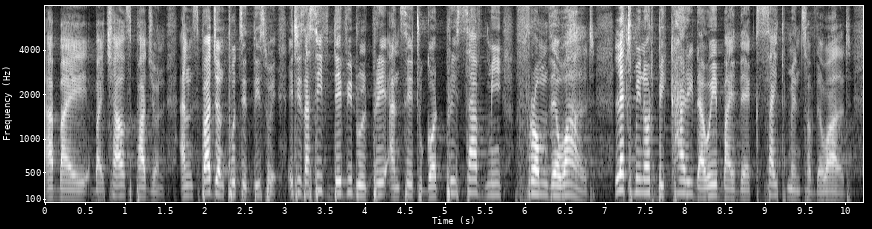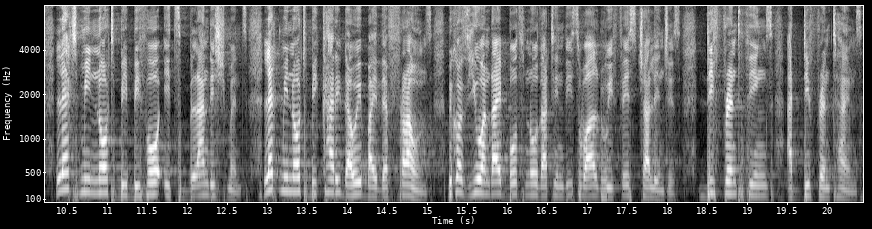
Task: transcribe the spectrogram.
uh, by, by Charles Spurgeon. And Spurgeon puts it this way It is as if David will pray and say to God, Preserve me from the world. Let me not be carried away by the excitements of the world. Let me not be before its blandishments. Let me not be carried away by the frowns. Because you and I both know that in this world we face challenges, different things at different times.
